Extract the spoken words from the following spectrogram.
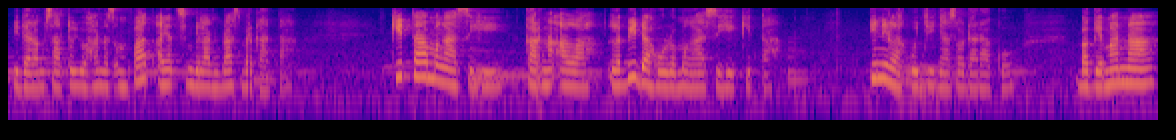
di dalam 1 Yohanes 4 ayat 19 berkata, Kita mengasihi karena Allah lebih dahulu mengasihi kita. Inilah kuncinya saudaraku. Bagaimana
